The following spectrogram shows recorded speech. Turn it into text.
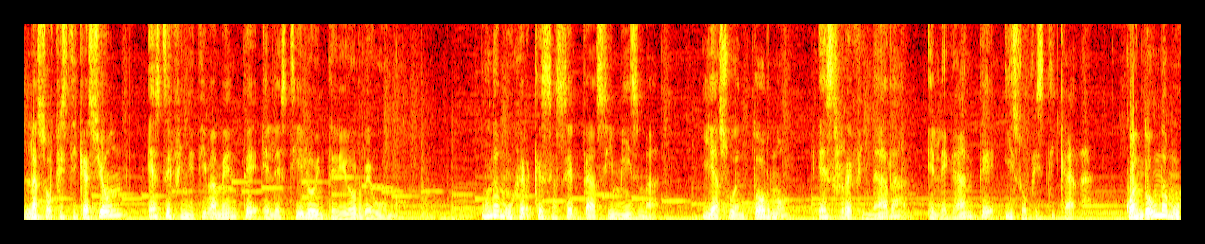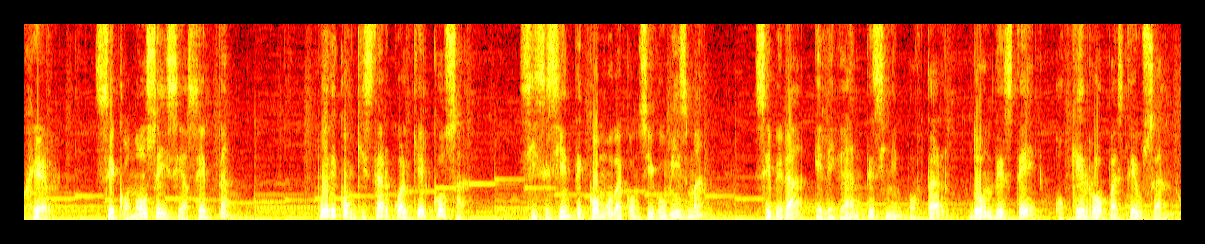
La sofisticación es definitivamente el estilo interior de uno. Una mujer que se acepta a sí misma y a su entorno es refinada, elegante y sofisticada. Cuando una mujer se conoce y se acepta, puede conquistar cualquier cosa. Si se siente cómoda consigo misma, se verá elegante sin importar dónde esté o qué ropa esté usando.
